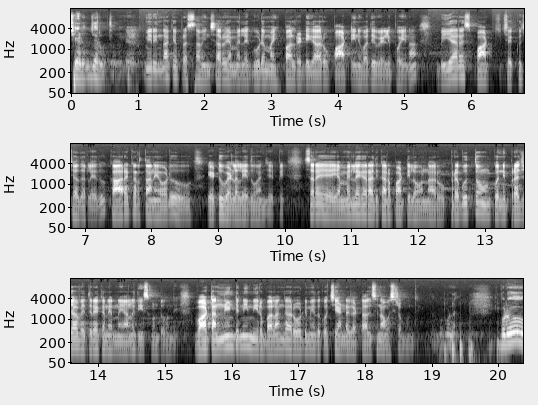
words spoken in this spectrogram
చేయడం జరుగుతుంది. మీరు ఇందాకే ప్రస్తావించారు ఎమ్మెల్యే గూడెం మహిపాల్ రెడ్డి గారు పార్టీని వదిలి వెళ్ళిపోయినా బీఆర్ఎస్ పార్టీ చెక్కు చెదరలేదు కార్యకర్త అనేవాడు ఎటు వెళ్ళలేదు అని చెప్పి. సరే ఎమ్మెల్యే గారు అధికార పార్టీలో ఉన్నారు. ప్రభుత్వం కొన్ని ప్రజా వ్యతిరేక నిర్ణయాలను తీసుకుంటూ ఉంది. వాటన్నింటినీ మీరు బలంగా రోడ్డు మీదకి వచ్చి ఎండగట్టాల్సిన అవసరం ఉంది. తప్పకుండా. ఇప్పుడు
